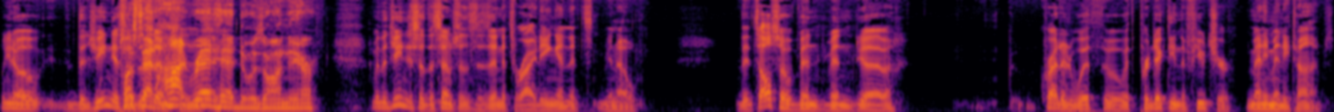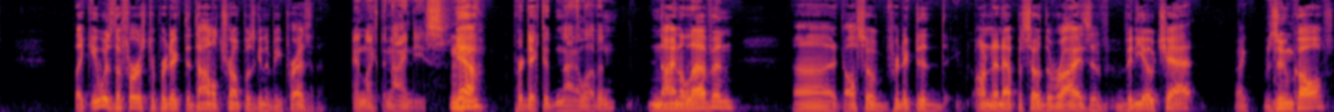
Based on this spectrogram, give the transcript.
you know, the genius. Plus of the that Simpsons, hot redhead that was on there. I mean, the genius of The Simpsons is in its writing, and it's you know, it's also been been uh, credited with uh, with predicting the future many many times. Like it was the first to predict that Donald Trump was going to be president. in like the '90s, Yeah, predicted 9/11. 9/11. Uh, also predicted on an episode the rise of video chat, like Zoom calls.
